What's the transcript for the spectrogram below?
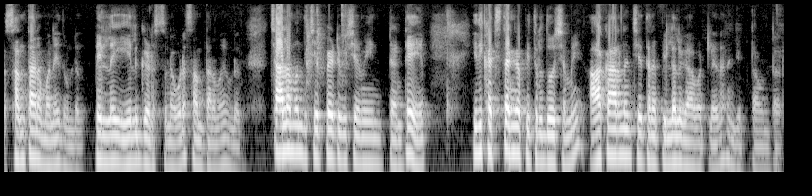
సంతానం అనేది ఉండదు. పెళ్ళై ఏళ్ళు గడుస్తున్నా కూడా సంతానమే ఉండదు. చాలామంది చెప్పేట విషయం ఏంటంటే ఇది ఖచ్చితంగా పితృదోషమే. ఆ కారణం చేతన పిల్లలు కావట్లేదని చెప్తా ఉంటారు.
